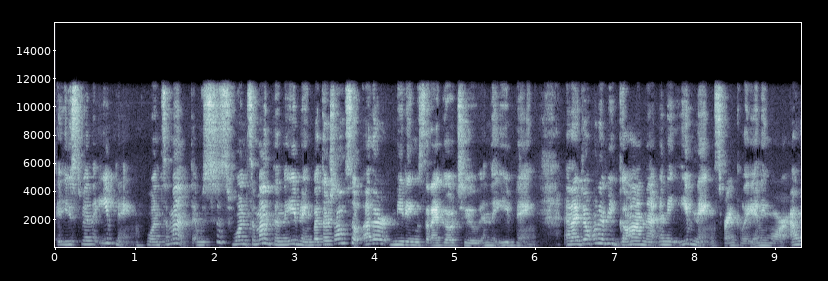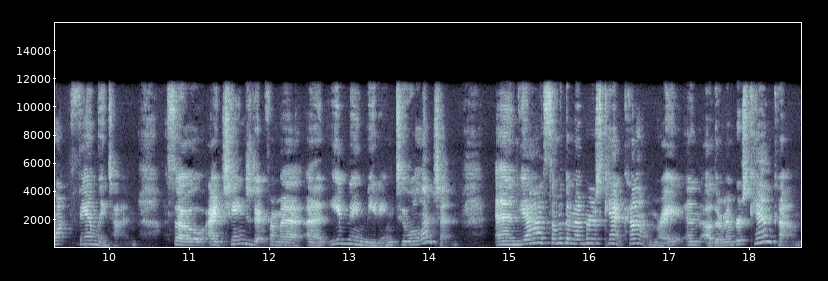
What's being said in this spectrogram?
it used to be in the evening, once a month. It was just once a month in the evening, but there's also other meetings that I go to in the evening, and I don't want to be gone that many evenings, frankly, anymore. I want family time. So I changed it from a, an evening meeting to a luncheon. And yeah, some of the members can't come, right? And other members can come.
